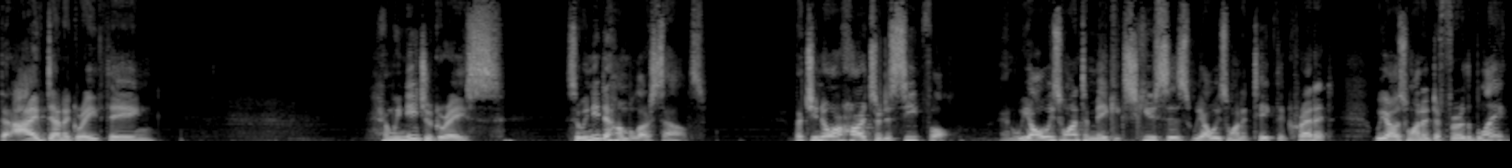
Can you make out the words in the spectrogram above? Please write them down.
that I've done a great thing. And we need your grace. So we need to humble ourselves. But you know, our hearts are deceitful. And we always want to make excuses. We always want to take the credit. We always want to defer the blame.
